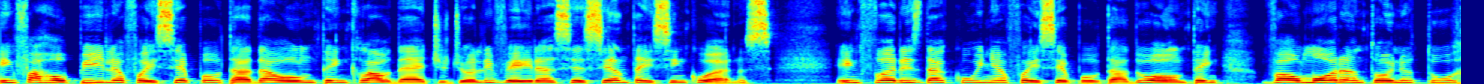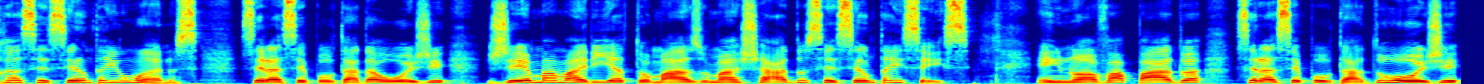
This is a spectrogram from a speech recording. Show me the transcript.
Em Farroupilha foi sepultada ontem Claudete de Oliveira, 65 anos. Em Flores da Cunha foi sepultado ontem Valmor Antônio Turra, 61 anos. Será sepultada hoje Gema Maria Tomaso Machado, 66. Em Nova Pádua será sepultado hoje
